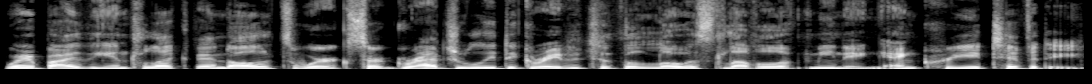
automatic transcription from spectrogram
whereby the intellect and all its works are gradually degraded to the lowest level of meaning and creativity.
